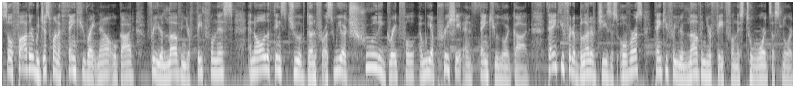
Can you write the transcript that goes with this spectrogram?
So, Father, we just want to thank you right now, oh God, for your love and your faithfulness and all the things that you have done for us. We are truly grateful and we appreciate and thank you, Lord God. Thank you for the blood of Jesus over us. Thank you for your love and your faithfulness towards us, Lord.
